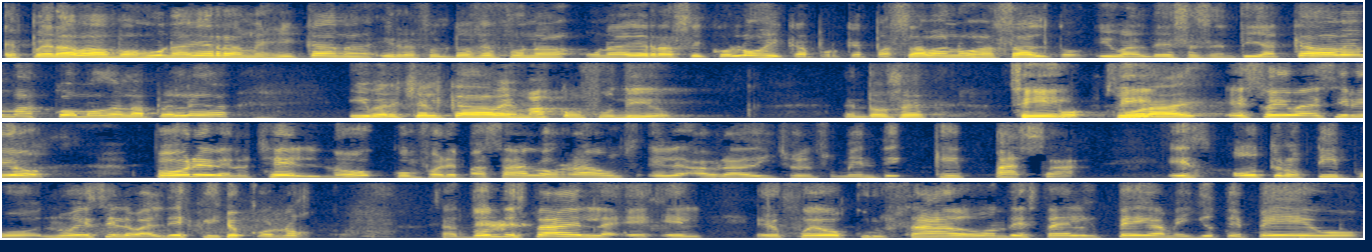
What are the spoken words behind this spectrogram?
Esperábamos una guerra mexicana y resultó que fue una, una guerra psicológica porque pasaban los asaltos y Valdés se sentía cada vez más cómodo en la pelea y Berchel cada vez más confundido. Entonces, sí, por, sí, por ahí... eso iba a decir yo. Pobre Berchel, ¿no? Conforme pasaban los rounds, él habrá dicho en su mente, ¿qué pasa? Es otro tipo, no es el Valdés que yo conozco. O sea, ¿dónde está el, el, el fuego cruzado? ¿Dónde está el pégame, yo te pego?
